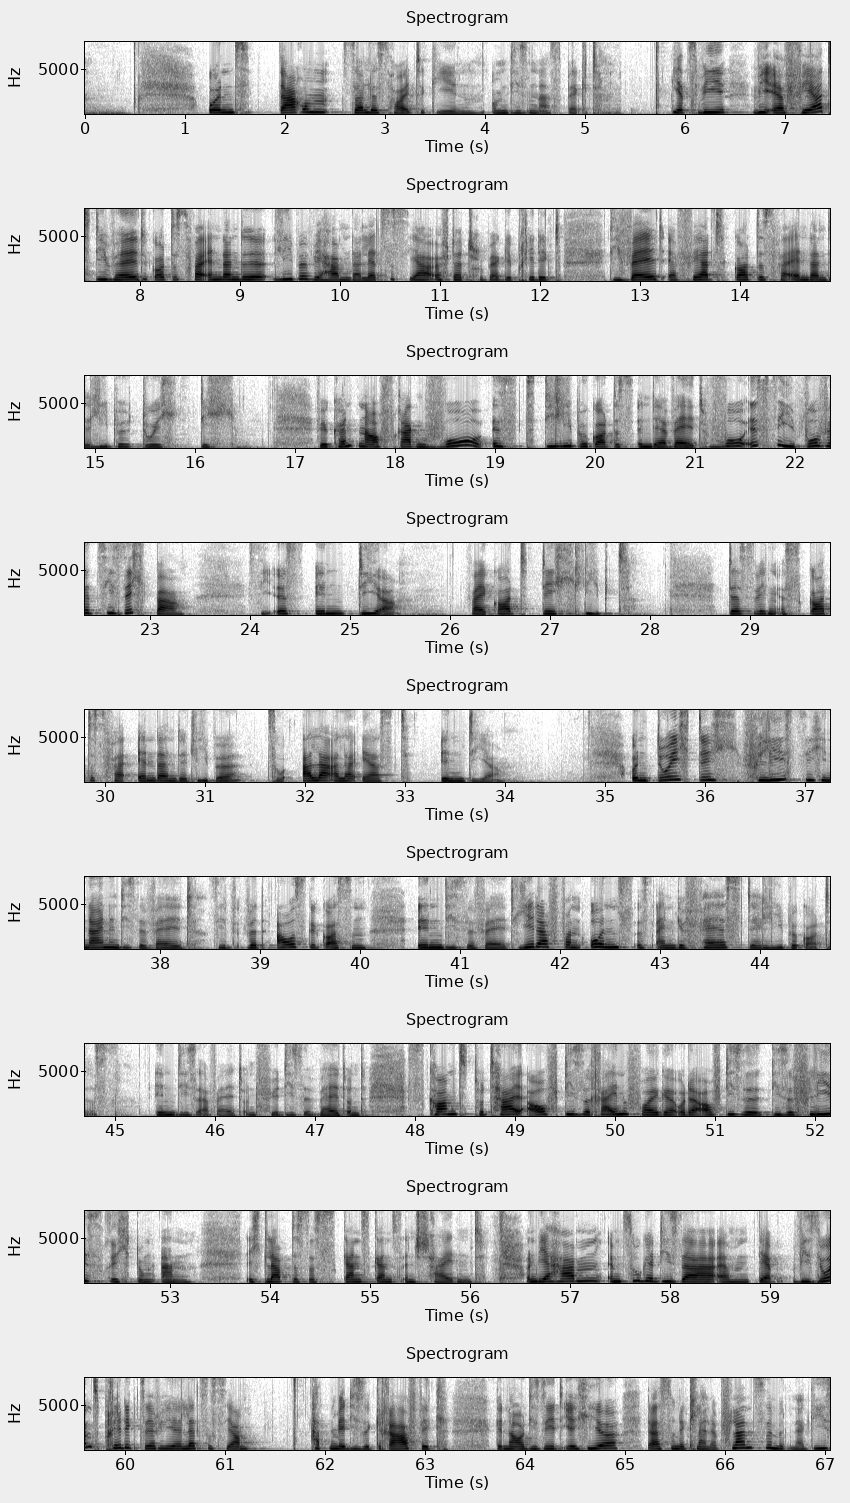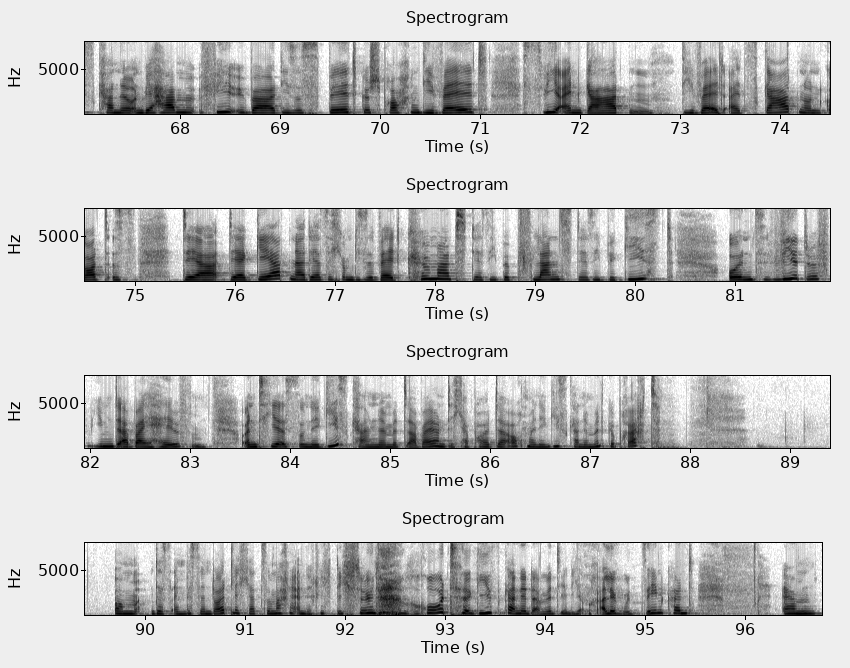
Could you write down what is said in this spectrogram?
Und darum soll es heute gehen, um diesen Aspekt. Jetzt, wie, wie erfährt die Welt Gottes verändernde Liebe? Wir haben da letztes Jahr öfter drüber gepredigt. Die Welt erfährt Gottes verändernde Liebe durch dich. Wir könnten auch fragen, wo ist die Liebe Gottes in der Welt? Wo ist sie? Wo wird sie sichtbar? Sie ist in dir, weil Gott dich liebt. Deswegen ist Gottes verändernde Liebe zuallererst in dir. Und durch dich fließt sie hinein in diese Welt. Sie wird ausgegossen in diese Welt. Jeder von uns ist ein Gefäß der Liebe Gottes in dieser Welt und für diese Welt. Und es kommt total auf diese Reihenfolge oder auf diese, diese Fließrichtung an. Ich glaube, das ist ganz, ganz entscheidend. Und wir haben im Zuge dieser ähm, der Visionspredigtserie letztes Jahr hatten wir diese Grafik, genau, die seht ihr hier. Da ist so eine kleine Pflanze mit einer Gießkanne und wir haben viel über dieses Bild gesprochen. Die Welt ist wie ein Garten. Die Welt als Garten und Gott ist der, der Gärtner, der sich um diese Welt kümmert, der sie bepflanzt, der sie begießt. Und wir dürfen ihm dabei helfen. Und hier ist so eine Gießkanne mit dabei und ich habe heute auch meine Gießkanne mitgebracht um das ein bisschen deutlicher zu machen, eine richtig schöne rote Gießkanne, damit ihr die auch alle gut sehen könnt. Ähm,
